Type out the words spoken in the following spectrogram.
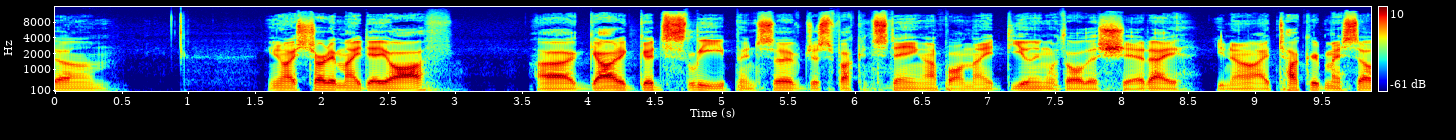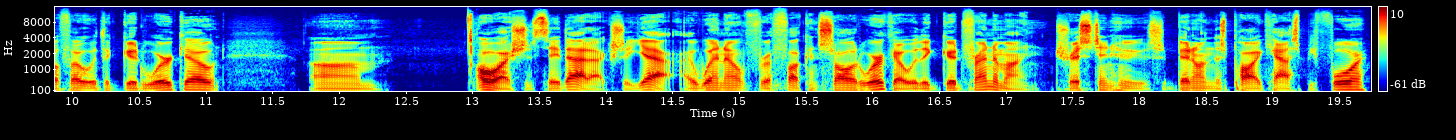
um, you know, I started my day off, uh, got a good sleep instead of just fucking staying up all night dealing with all this shit. I, you know, I tuckered myself out with a good workout. Um, oh, I should say that actually. Yeah, I went out for a fucking solid workout with a good friend of mine, Tristan, who's been on this podcast before.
